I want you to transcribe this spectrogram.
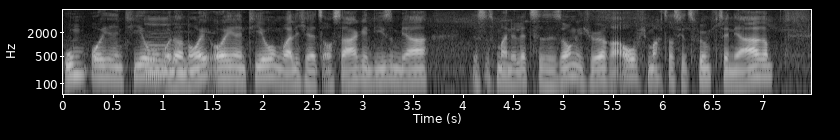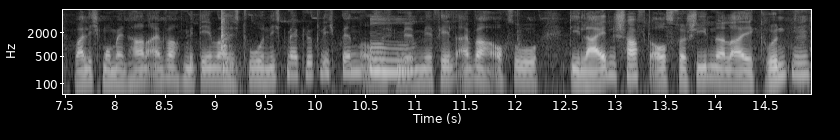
Umorientierung oder Neuorientierung, weil ich ja jetzt auch sage, in diesem Jahr, das ist meine letzte Saison, ich höre auf, ich mache das jetzt 15 Jahre. Weil ich momentan einfach mit dem, was ich tue, nicht mehr glücklich bin. Also ich, mir, mir fehlt einfach auch so die Leidenschaft aus verschiedenerlei Gründen.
